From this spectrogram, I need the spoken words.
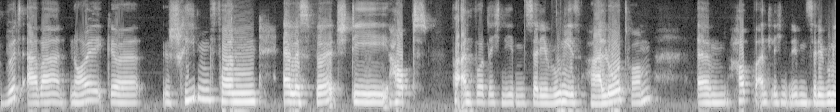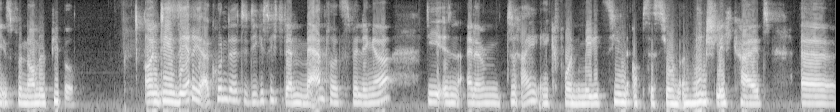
wird aber neu ge geschrieben von Alice Birch, die Haupt verantwortlich neben Sally Rooney ist, hallo Tom, ähm, hauptverantwortlich neben Sally Rooney ist für Normal People. Und die Serie erkundet die Geschichte der Mantle-Zwillinge, die in einem Dreieck von Medizin, Obsession und Menschlichkeit äh,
